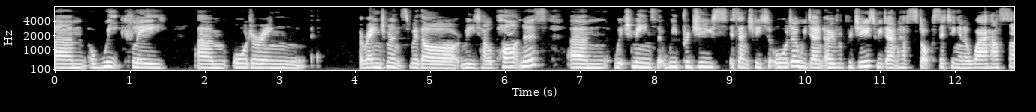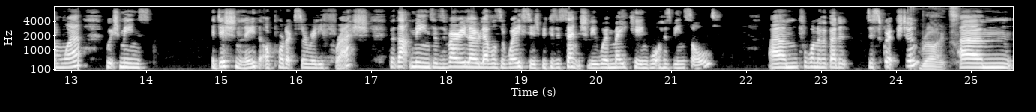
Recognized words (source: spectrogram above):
um, a weekly um, ordering arrangements with our retail partners, um, which means that we produce essentially to order. We don't overproduce. We don't have stock sitting in a warehouse somewhere, which means additionally that our products are really fresh. But that means there's very low levels of wastage because essentially we're making what has been sold, um, for one of a better description. Right. Um,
